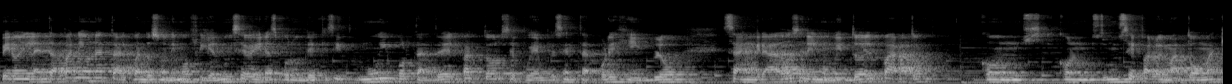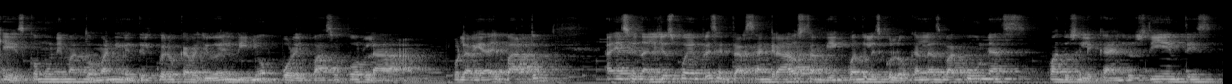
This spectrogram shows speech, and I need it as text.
Pero en la etapa neonatal, cuando son hemofilias muy severas por un déficit muy importante del factor, se pueden presentar, por ejemplo, sangrados en el momento del parto, con, un cefalohematoma que es como un hematoma a nivel del cuero cabelludo del niño por el paso por la, por la vía del parto. Adicional, ellos pueden presentar sangrados también cuando les colocan las vacunas, cuando se le caen los dientes.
